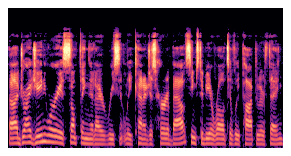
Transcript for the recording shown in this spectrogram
Uh, dry January is something that I recently kind of just heard about. Seems to be a relatively popular thing.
